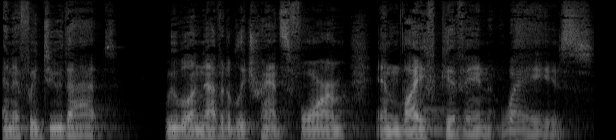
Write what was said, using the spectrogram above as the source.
And if we do that, we will inevitably transform in life giving ways.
